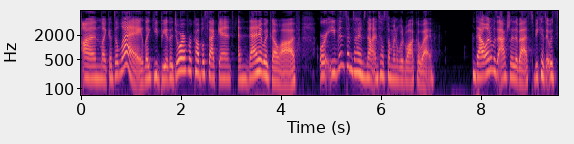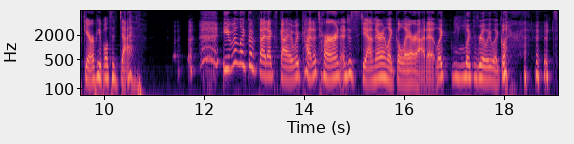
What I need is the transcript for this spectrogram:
on like a delay, like you'd be at the door for a couple seconds and then it would go off, or even sometimes not until someone would walk away. That one was actually the best because it would scare people to death. Even like the FedEx guy would kind of turn and just stand there and like glare at it, like like really like glare at it.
